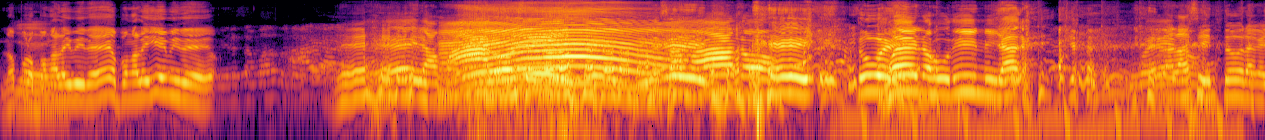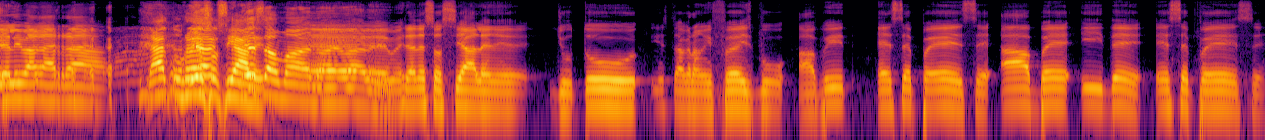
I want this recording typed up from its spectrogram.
No, pero Yeah. póngale el video, póngale ahí el video. ¡Ey, la mano! ¡Esa mano! Ey, tú ves. Bueno, Houdini. ya, Era la cintura que yo le iba a agarrar. Da tus redes sociales. esa mano, Eh, vale. mis redes sociales, eh, YouTube, Instagram y Facebook, Avid SPS, A B I D SPS.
